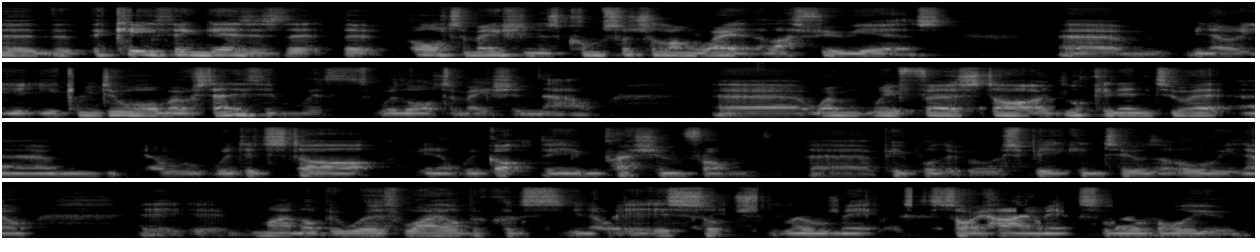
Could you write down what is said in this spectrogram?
the, the, the key thing is is that, that automation has come such a long way in the last few years. Um, you know, you, you, can do almost anything with with automation now. Uh, when we first started looking into it, um, you know, we did start. You know, we got the impression from uh, people that we were speaking to that oh, you know, it, it, might not be worthwhile because you know it is such low mix, sorry, high mix, low volume.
